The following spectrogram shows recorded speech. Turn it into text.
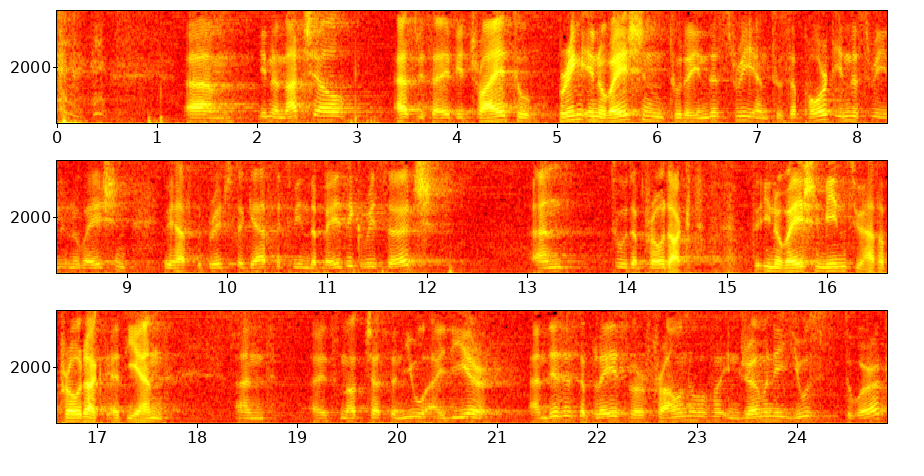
um, in a nutshell, as we say, we try to bring innovation to the industry and to support industry in innovation, we have to bridge the gap between the basic research and to the product. The innovation means you have a product at the end. And it's not just a new idea and this is the place where Fraunhofer in Germany used to work.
